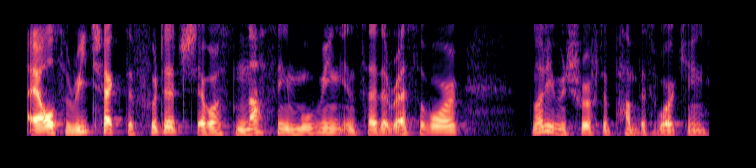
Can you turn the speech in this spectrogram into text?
I also rechecked the footage. There was nothing moving inside the reservoir. I'm not even sure if the pump is working.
